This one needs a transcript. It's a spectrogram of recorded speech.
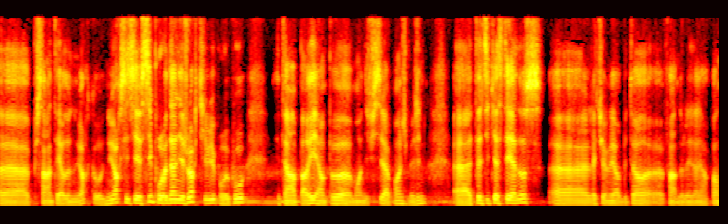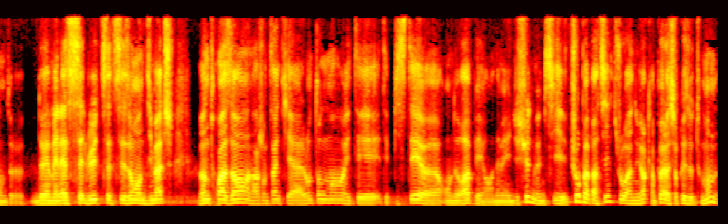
euh, plus à l'intérieur de New York, au New York City FC pour le dernier joueur qui lui pour le coup était un pari un peu moins difficile à prendre j'imagine. Tati Castellanos, l'actuel meilleur buteur, enfin de l'année dernière pardon de, de MLS, 7 buts cette saison en 10 matchs, 23 ans, un Argentin qui a longtemps été, été pisté euh, en Europe et en Amérique du Sud, même s'il est toujours pas parti, toujours à New York, un peu à la surprise de tout le monde.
